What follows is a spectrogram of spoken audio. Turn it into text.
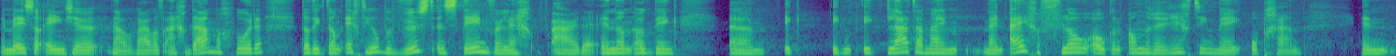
En meestal eentje nou, waar wat aan gedaan mag worden. Dat ik dan echt heel bewust een steen verleg op aarde. En dan ook denk, ehm, ik, ik, ik laat daar mijn, mijn eigen flow ook een andere richting mee opgaan. En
